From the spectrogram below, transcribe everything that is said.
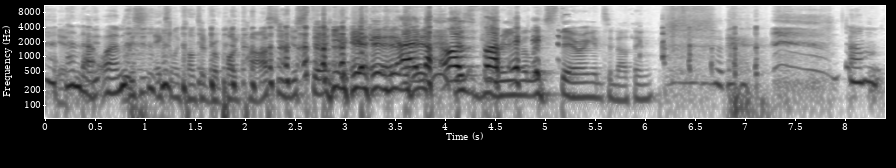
Yeah, and that thi- one. This is excellent content for a podcast. You're just standing there, know, just dreamily staring into nothing. um,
